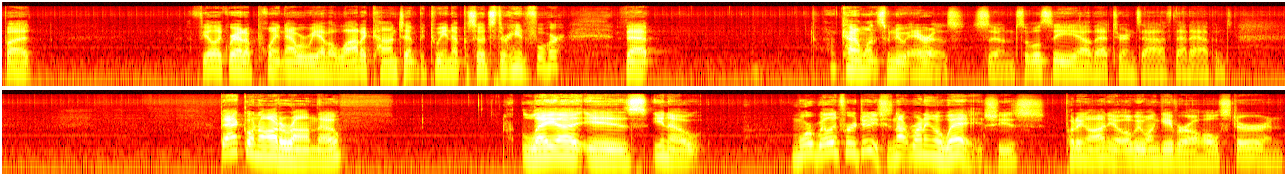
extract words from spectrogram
but I feel like we're at a point now where we have a lot of content between episodes three and four that I kind of want some new eras soon. So we'll see how that turns out if that happens. Back on Alderaan, though, Leia is, you know, more willing for her duty. She's not running away. She's putting on, you know, Obi Wan gave her a holster, and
